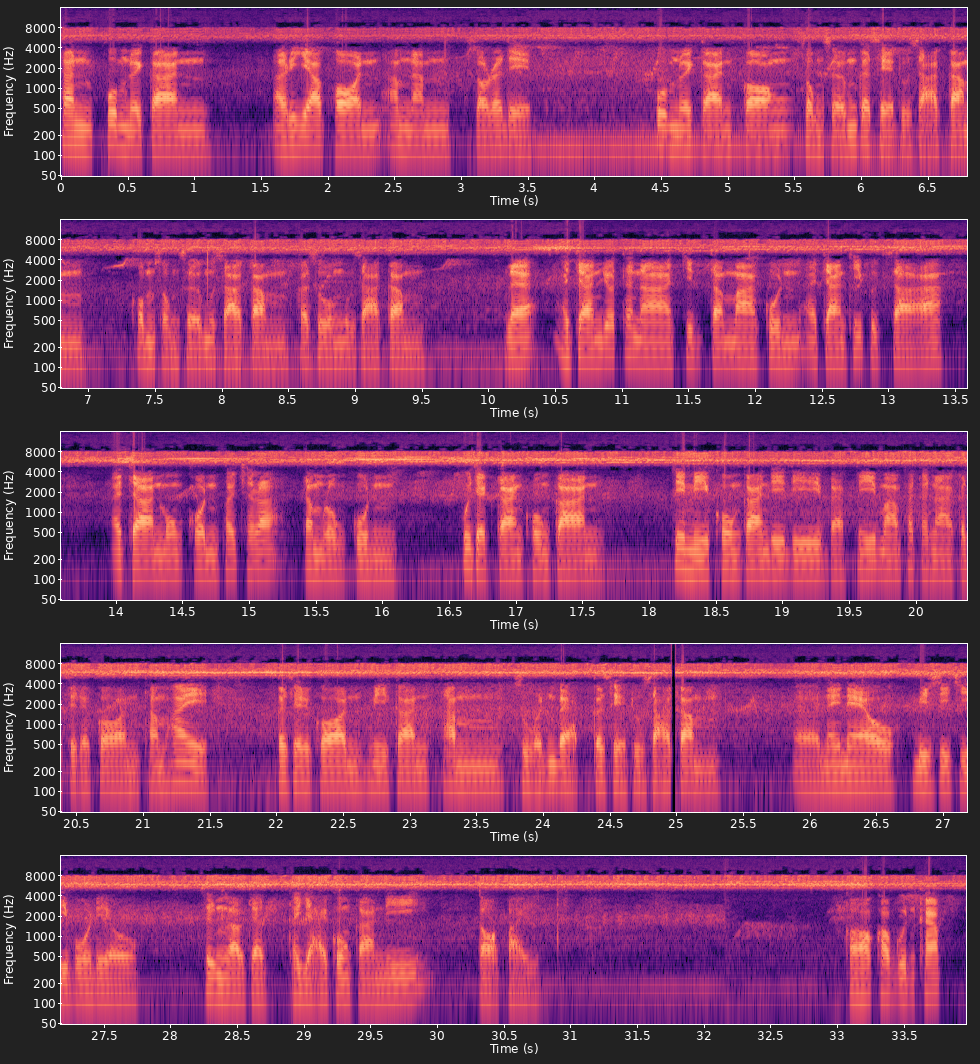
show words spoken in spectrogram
ท่านผู้อำนวยการอริยาพรอำนำสรเดชผู้อำนวยการกองส่งเสริมเกษตรอุตสาหกรรมกรมส่งเสริมอุตสาหกรรม กระทรวงอุตสาหกรรม และอาจารย์ยศนาจินตมากุล อาจารย์ที่ปรึกษา อาจารย์มงคลพัชระดำรงกุล ผู้จัดการโครงการที่มีโครงการดีๆ แบบนี้มาพัฒนาเกษตรกรทำให้เกษตรกรมีการทำสวนแบบเกษตรอุตสาหกรรม ในแนว BCG โมเดลซึ่งเราจะขยายโครงการนี้ต่อไป ขอขอบคุณครับ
